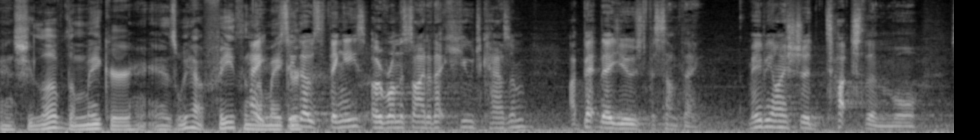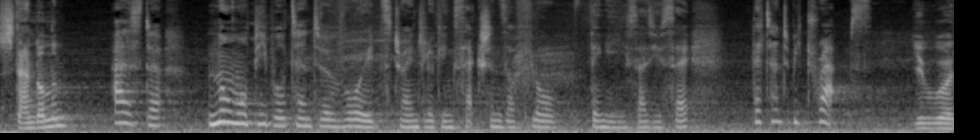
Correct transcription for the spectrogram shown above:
and she loved the Maker, as we have faith in hey, the Maker. see those thingies over on the side of that huge chasm? I bet they're used for something. Maybe I should touch them or stand on them? Alistair, normal people tend to avoid strange-looking sections of floor thingies, as you say. They tend to be traps. You uh,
